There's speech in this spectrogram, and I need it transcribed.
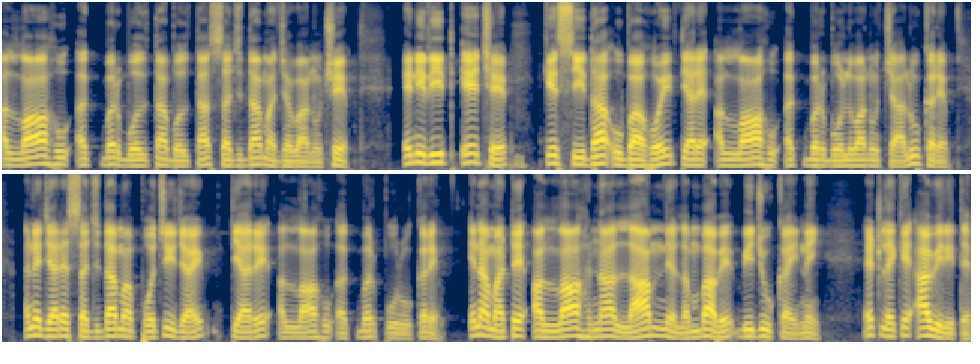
અલ્લાહુ અકબર બોલતા બોલતા સજદામાં જવાનું છે. એની રીત એ છે કે સીધા ઊભા હોય ત્યારે અલ્લાહુ અકબર બોલવાનું ચાલુ કરે અને જ્યારે સજદામાં પહોંચી જાય ત્યારે અલ્લાહુ અકબર પૂરું કરે. એના માટે અલ્લાહના લામને લંબાવે બીજું કંઈ નહીં. એટલે કે આવી રીતે.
